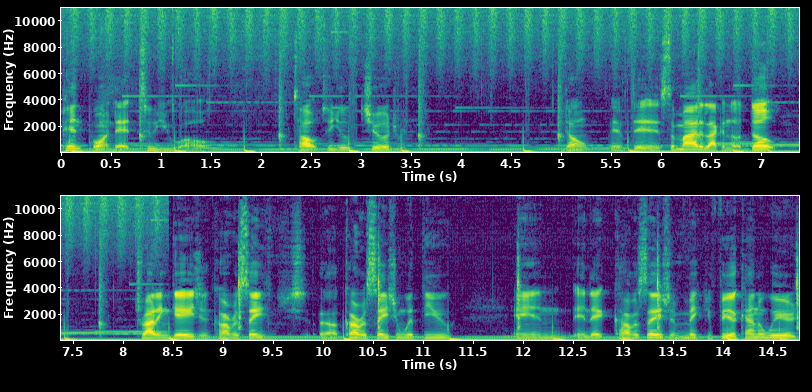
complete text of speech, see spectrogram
pinpoint that to you all. Talk to your children don't if there's somebody like an adult try to engage in conversation uh, conversation with you and and that conversation make you feel kind of weird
